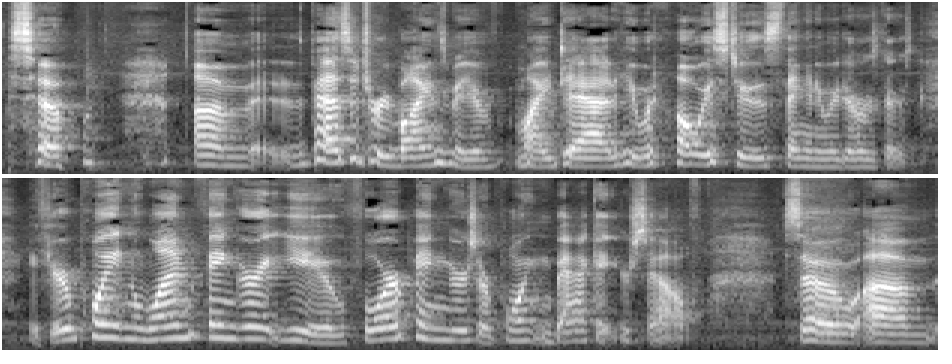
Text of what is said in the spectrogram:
So um, the passage reminds me of my dad. He would always do this thing and he would always go, if you're pointing one finger at you, four fingers are pointing back at yourself. So um,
